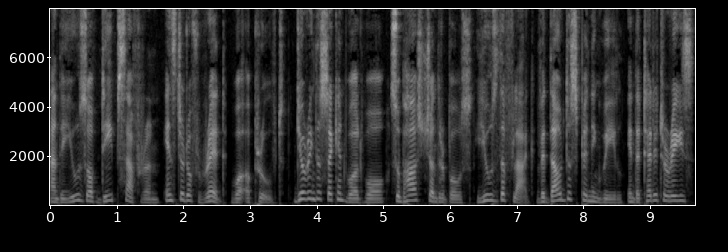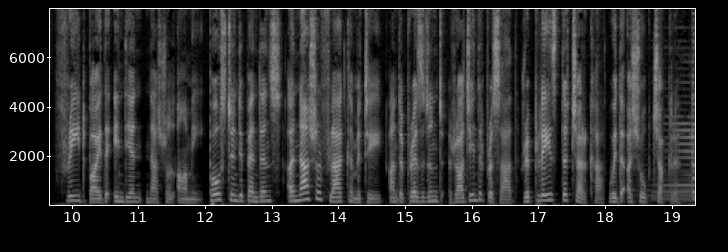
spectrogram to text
and the use of deep saffron instead of red were approved. During the Second World War, Subhas Chandra Bose used the flag without the spinning wheel in the territories freed by the Indian National Army. Post independence, a national flag committee under President Rajendra Prasad replaced the charkha with the Ashok Chakra.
